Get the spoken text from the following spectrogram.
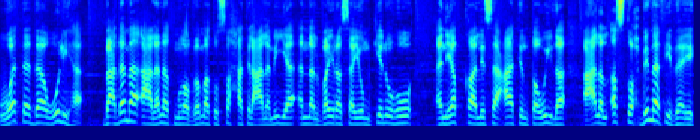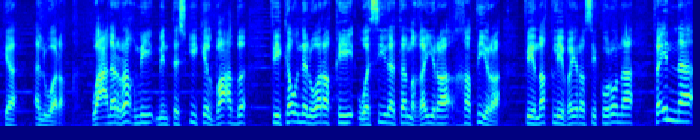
وتداولها. بعدما أعلنت منظمة الصحة العالمية أن الفيروس يمكنه أن يبقى لساعات طويلة على الأسطح بما في ذلك الورق. وعلى الرغم من تشكيك البعض في كون الورق وسيلة غير خطيرة في نقل فيروس كورونا فإن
